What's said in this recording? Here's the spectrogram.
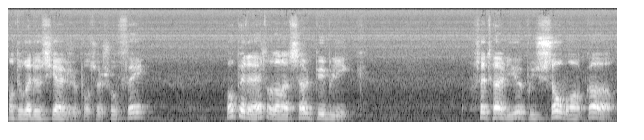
entourée de sièges pour se chauffer, on pénètre dans la salle publique. C'est un lieu plus sombre encore,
